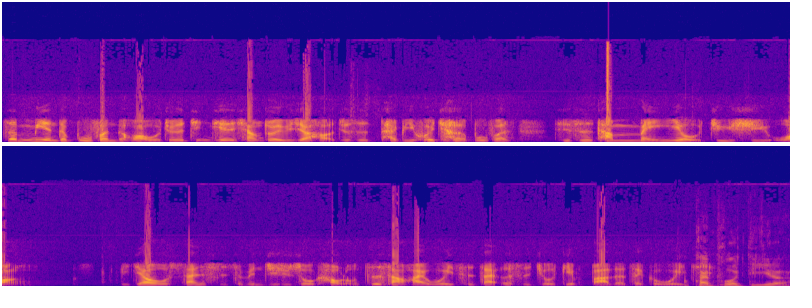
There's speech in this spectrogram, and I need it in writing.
正面的部分的话，我觉得今天相对比较好，就是台币汇价的部分，其实它没有继续往比较三十这边继续做靠拢，至少还维持在二十九点八的这个位置，快破低了。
